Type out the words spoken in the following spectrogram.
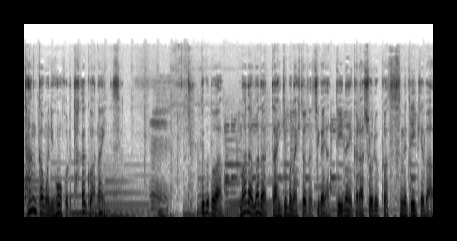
単価も日本ほど高くはないんですようん。ということはまだまだ大規模な人たちがやっていないから省力化を進めていけば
